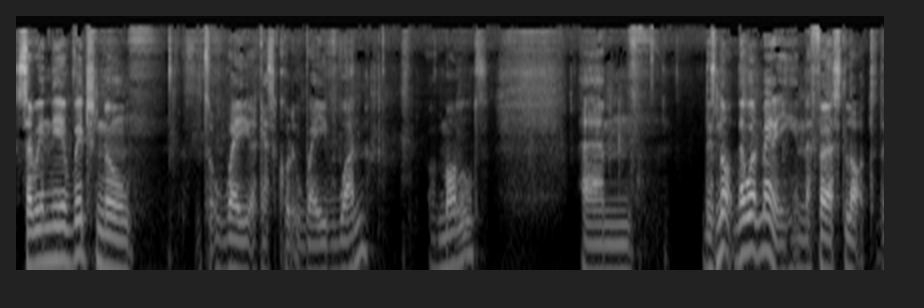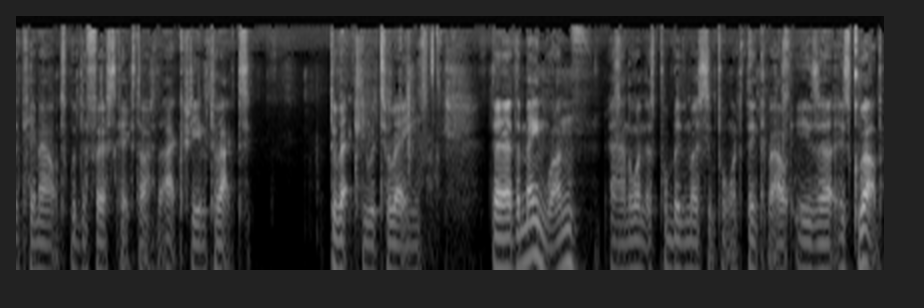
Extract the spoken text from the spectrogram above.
So in the original sort of wave, I guess I call it wave one of models, um, there's not there weren't many in the first lot that came out with the first Kickstarter that actually interact directly with terrain. The the main one and the one that's probably the most important one to think about is uh, is Grub,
